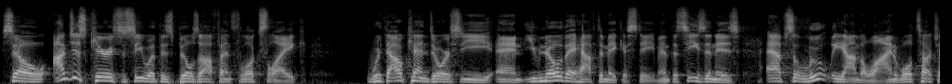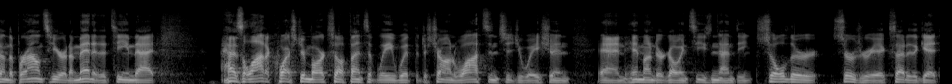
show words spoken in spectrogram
So I'm just curious to see what this Bills offense looks like without Ken Dorsey. And you know they have to make a statement. The season is absolutely on the line. We'll touch on the Browns here in a minute, a team that has a lot of question marks offensively with the Deshaun Watson situation and him undergoing season ending shoulder surgery. Excited to get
